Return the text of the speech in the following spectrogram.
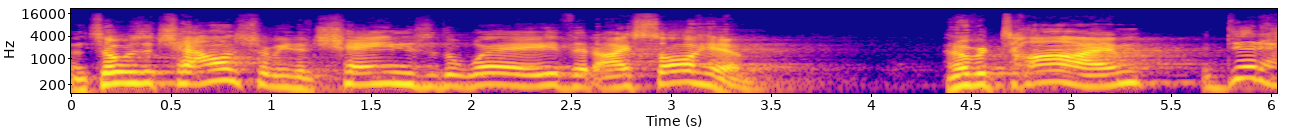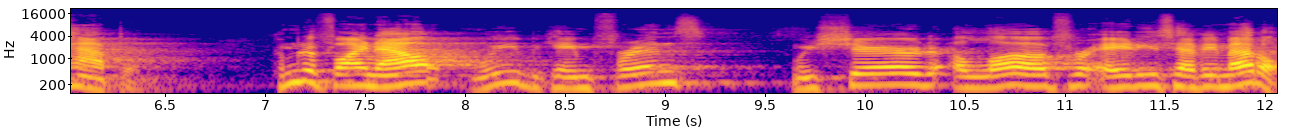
And so it was a challenge for me to change the way that I saw him. And over time, it did happen. Come to find out, we became friends. We shared a love for 80s heavy metal.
